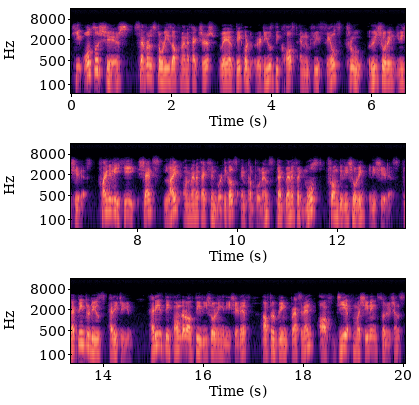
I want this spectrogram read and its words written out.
He also shares several stories of manufacturers where they could reduce the cost and increase sales through reshoring initiatives. Finally, he sheds light on manufacturing verticals and components that benefit most from the reshoring initiatives. Let me introduce Harry to you. Harry is the founder of the reshoring initiative after being president of GF Machining Solutions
